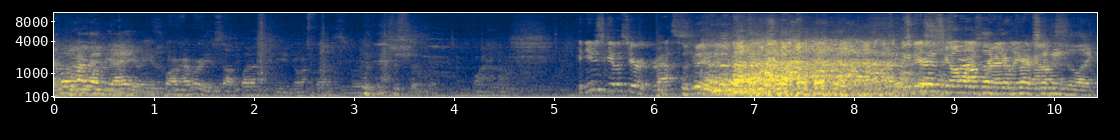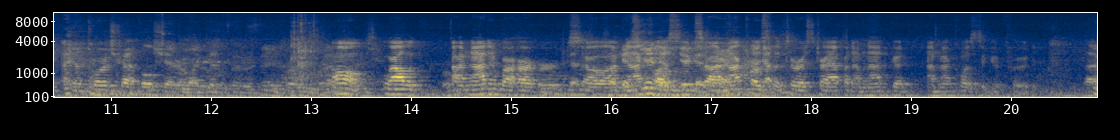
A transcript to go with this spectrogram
handsome- a handsome What young- part of the are you? Are Harbor? Are you Southwest? Are you Northwest? Wow. Can you just give us your address? We just just show up like your proximity to like, you know, tourist trap bullshit or like good food. Oh, well, I'm not in Bar Harbor, so I'm Okay, so not you're close, good, to- so I'm not close to the tourist trap, and I'm not good, I'm not close to good food. Uh,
